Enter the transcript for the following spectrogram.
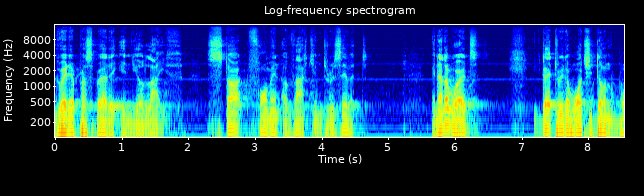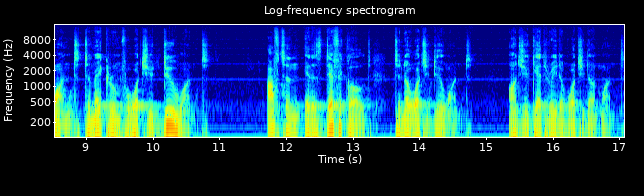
greater prosperity in your life, start forming a vacuum to receive it. In other words, get rid of what you don't want to make room for what you do want. Often it is difficult to know what you do want until you get rid of what you don't want.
